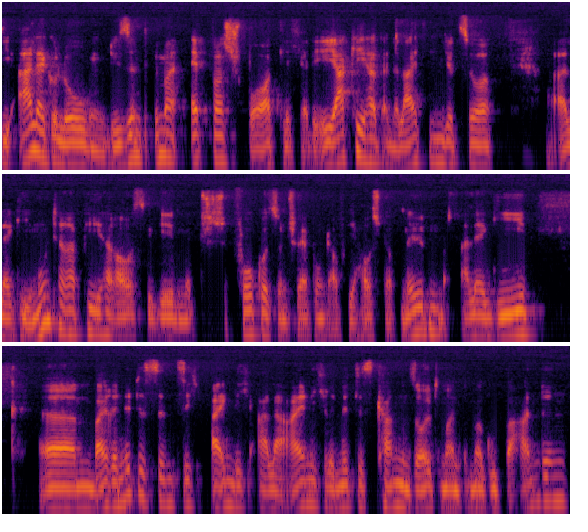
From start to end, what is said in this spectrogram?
Die Allergologen, die sind immer etwas sportlicher. Die EACI hat eine Leitlinie zur Allergie-Immuntherapie herausgegeben mit Fokus und Schwerpunkt auf die Hausstaubmilbenallergie. Ähm, bei Rhinitis sind sich eigentlich alle einig. Rhinitis kann und sollte man immer gut behandeln.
